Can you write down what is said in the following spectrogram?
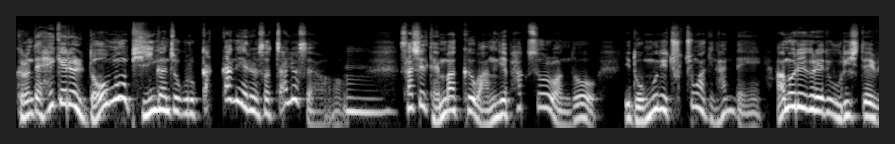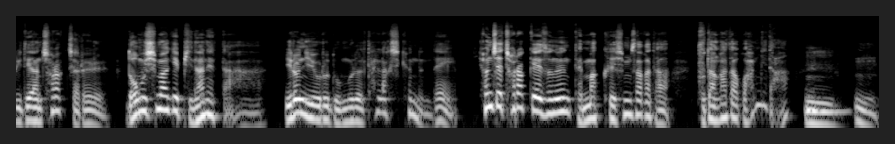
그런데 해겔을 너무 비인간적으로 깎아내려서 잘렸어요. 음. 사실 덴마크 왕립 학술원도 이 논문이 출중하긴 한데 아무리 그래도 우리 시대의 위대한 철학자를 너무 심하게 비난했다. 이런 이유로 논문을 탈락시켰는데 현재 철학계에서는 덴마크의 심사가 다 부당하다고 합니다. 음. 음,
